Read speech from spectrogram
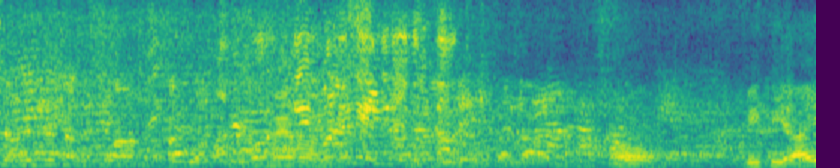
Meron. Oh. BTI?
